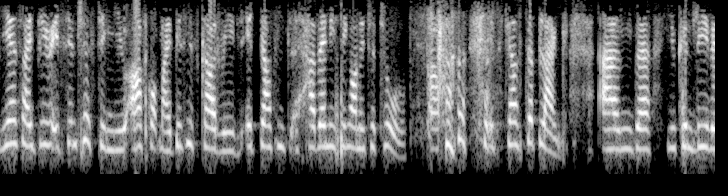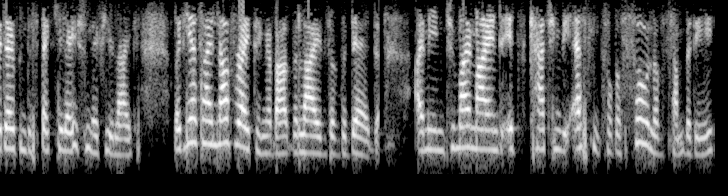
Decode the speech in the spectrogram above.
Yes, I do. It's interesting. You ask what my business card reads. It doesn't have anything on it at all. Oh. it's just a blank. And uh, you can leave it open to speculation if you like. But yes, I love writing about the lives of the dead. I mean, to my mind, it's catching the essence or the soul of somebody.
